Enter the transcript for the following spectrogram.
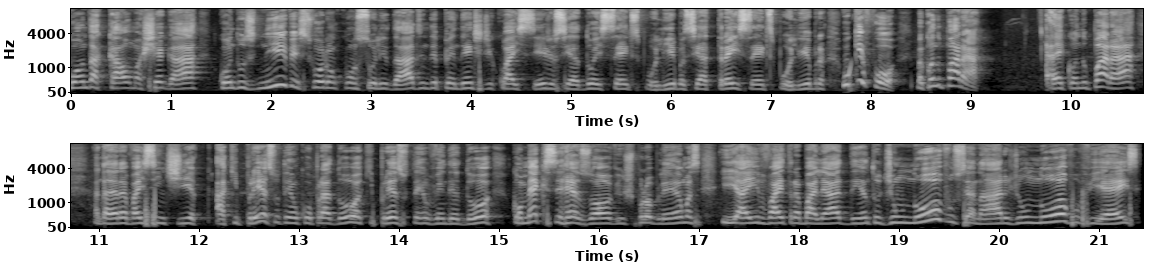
quando a calma chegar, quando os níveis foram consolidados, independente de quais sejam, se é 2 centes por libra, se é 3 centes por libra, o que for, mas quando parar Aí quando parar, a galera vai sentir a que preço tem o comprador, a que preço tem o vendedor, como é que se resolve os problemas, e aí vai trabalhar dentro de um novo cenário, de um novo viés,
